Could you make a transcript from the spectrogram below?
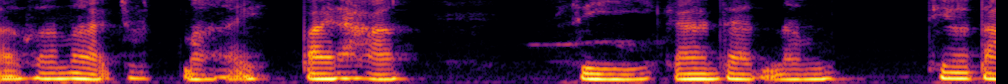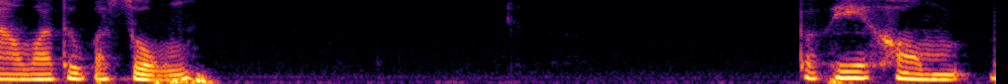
ลักษณะจุดหมายปลายทาง 4. การจัดนำเที่ยวตามวัตถุประสงค์ ประเภทของใบ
